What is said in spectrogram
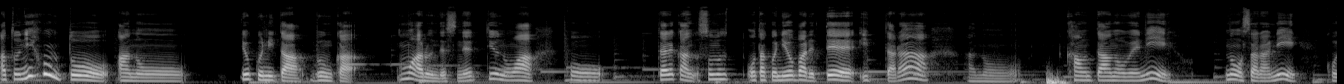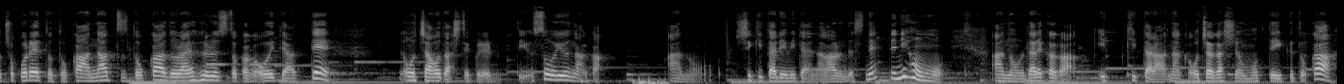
あと日本とあのよく似た文化もあるんですねっていうのはこう誰かそのお宅に呼ばれて行ったらあのカウンターの上にのお皿にこうチョコレートとかナッツとかドライフルーツとかが置いてあってお茶を出してくれるっていうそういうなんかあのしきたりみたいなのがあるんですね。で日本もあの誰かが来たらなんかお茶菓子を持っていくとか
